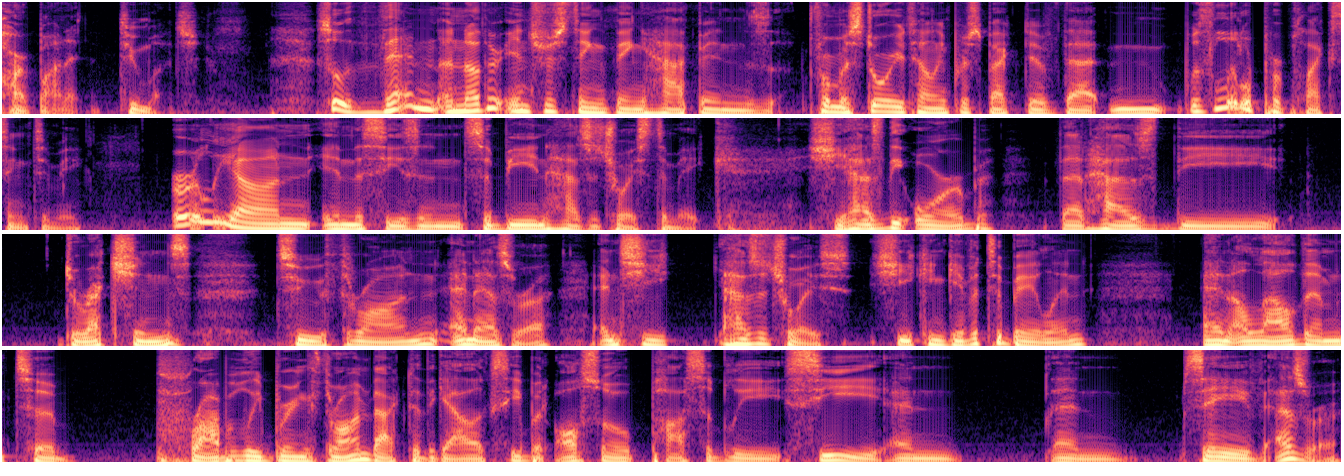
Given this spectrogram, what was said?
harp on it too much. So then another interesting thing happens from a storytelling perspective that was a little perplexing to me. Early on in the season, Sabine has a choice to make. She has the orb that has the directions to Thrawn and Ezra, and she has a choice. She can give it to Baylan and allow them to probably bring Thrawn back to the galaxy, but also possibly see and and save Ezra.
